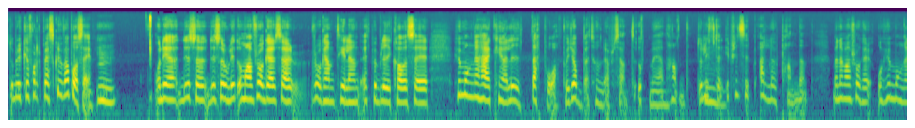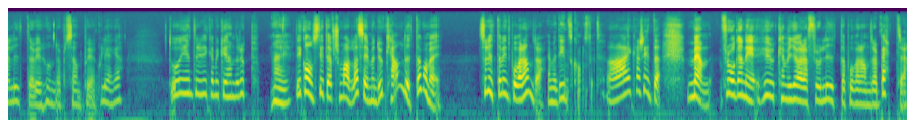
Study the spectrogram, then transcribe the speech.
då brukar folk börja skruva på sig. Mm. Och det, det, är så, det är så roligt. Om man frågar så här, frågan till en, ett publikhav och säger hur många här kan jag lita på på jobbet 100% upp med en hand. Då lyfter Mm. i princip alla upp handen. Men när man frågar och hur många litar av er 100% på er kollega? Då är inte det lika mycket händer upp. Nej. Det är konstigt eftersom alla säger men du kan lita på mig. Så litar vi inte på varandra. Nej, men det är inte så konstigt. Nej, kanske inte. Men frågan är hur kan vi göra för att lita på varandra bättre?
